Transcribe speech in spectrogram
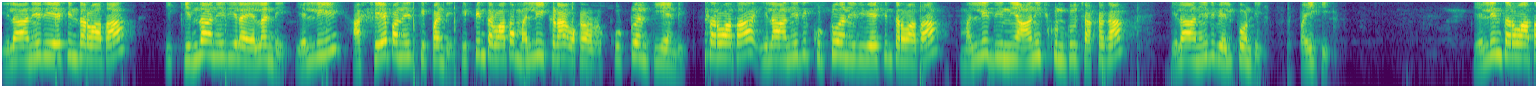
ఇలా అనేది వేసిన తర్వాత ఈ కింద అనేది ఇలా వెళ్ళండి. వెళ్ళి ఆ షేప్ అనేది తిప్పండి. తిప్పిన తర్వాత మళ్ళీ ఇక్కడ ఒక కుట్టు అని తీయండి. తర్వాత ఇలా అనేది కుట్టు అనేది వేసిన తర్వాత మళ్ళీ దీన్ని ఆనించుకుంటూ చక్కగా ఇలా అనేది వెళ్ళిపోండి పైకి. వెళ్ళిన తర్వాత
